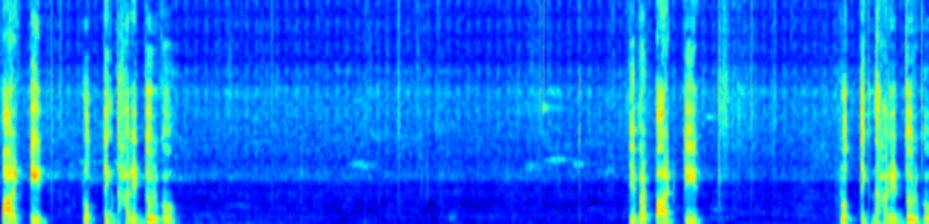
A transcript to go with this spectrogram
পার্কটির প্রত্যেক ধারের দৈর্ঘ্য এবার পার্কটির প্রত্যেক ধারের দৈর্ঘ্য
